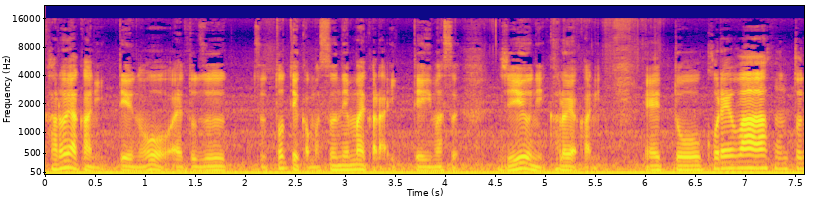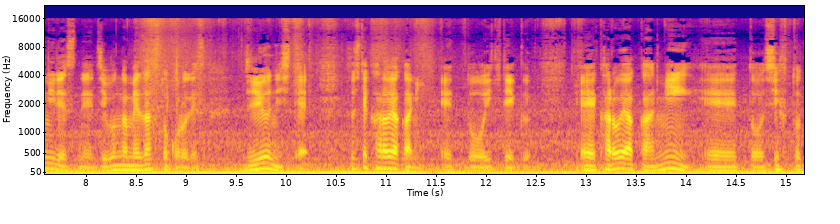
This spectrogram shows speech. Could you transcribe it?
軽やかにっていうのを、えっと、ずずっとっていうか、まあ、数年前から言っています。自由に、軽やかに。えっと、これは本当にですね、自分が目指すところです。自由にして、そして軽やかに、えっと、生きていく。えー、軽やかに、えー、っと、シフト、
